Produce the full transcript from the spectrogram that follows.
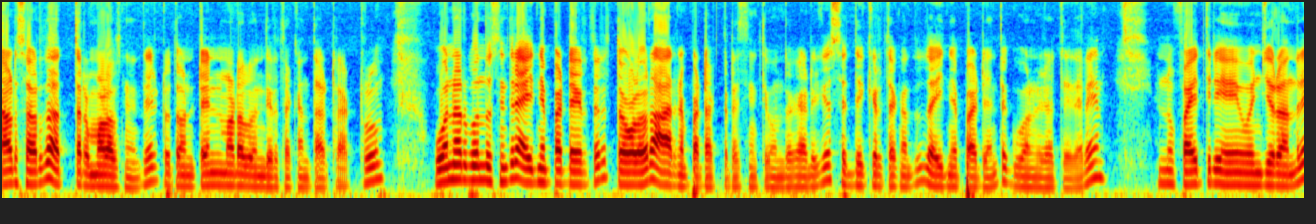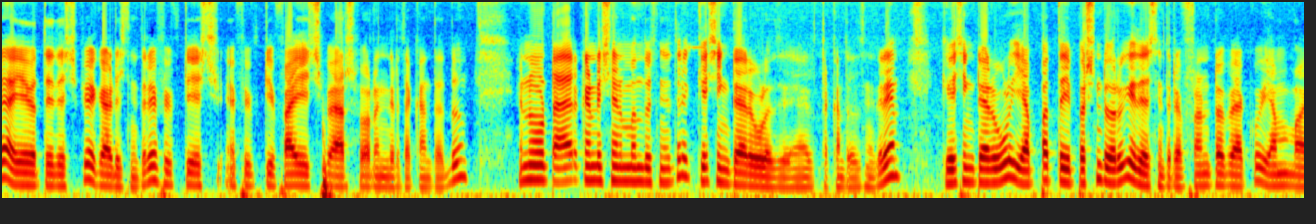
ಎರಡು ಸಾವಿರದ ಹತ್ತರ ಮಾಡಲ್ ಸ್ನೇಹಿತರೆ. ಟೂ ತೌಸಂಡ್ ಟೆನ್ ಮಾಡಲ್ ಹೊಂದಿರತಕ್ಕಂಥ ಟ್ರ್ಯಾಕ್ಟ್ರು. ಓನರ್ ಬಂದು ಸ್ನೇಹಿತರೆ ಐದನೇ ಪಾಠ ಇರ್ತಾರೆ, ತಗೊಳ್ಳೋರು ಆರನೇ ಪಾಠ ಆಗ್ತಾರೆ ಸ್ನೇಹಿತರೆ ಒಂದು ಗಾಡಿಗೆ. ಸದ್ಯಕ್ಕೆ ಇರ್ತಕ್ಕಂಥದ್ದು ಐದನೇ ಪಾರ್ಟಿ ಅಂತ ಗೋನ್ ಹೇಳ್ತಾ ಇದ್ದಾರೆ. ಇನ್ನು ಫೈವ್ ತ್ರೀ ಒನ್ ಜೀರೋ ಅಂದರೆ ಐವತ್ತೈದು ಎಚ್ ಪಿ ಗಾಡಿ ಸ್ನೇಹಿತರೆ fifty H fifty five H P horse power ಅಂದಿರತಕ್ಕಂಥದ್ದು ಇನ್ನು ಟೈರ್ ಕಂಡೀಷನ್ ಬಂದು ಸ್ನೇಹಿತರೆ ಕೇಶಿಂಗ್ ಟೈರ್ಗಳು ಇರ್ತಕ್ಕಂಥದ್ದು ಸ್ನೇಹಿತರೆ. ಕೇಶಿಂಗ್ ಟೈರ್ಗಳು ಎಪ್ಪತ್ತೈದು ಪರ್ಸೆಂಟ್ವರೆಗೂ ಇದೆ ಸ್ನೇಹಿತರೆ. ಫ್ರಂಟ್ ಬ್ಯಾಕು ಎಂಬ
